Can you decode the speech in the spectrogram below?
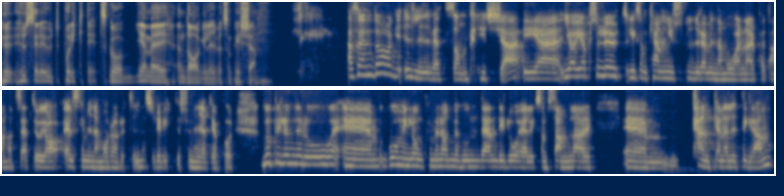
Hur, hur, ser det ut på riktigt? Gå, ge mig en dag i livet som Pischa. Alltså en dag i livet som Pischa... är... Jag är absolut liksom, kan ju styra mina morgnar på ett annat sätt. Och jag älskar mina morgonrutiner, så det är viktigt för mig att jag får gå upp i lugn och ro, eh, gå min långpromenad med hunden. Det är då jag liksom samlar eh, tankarna lite grann.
